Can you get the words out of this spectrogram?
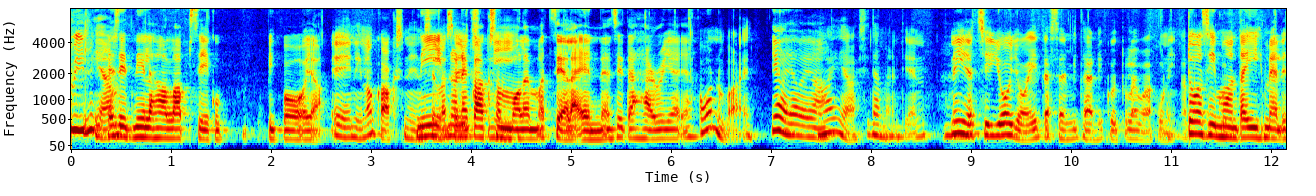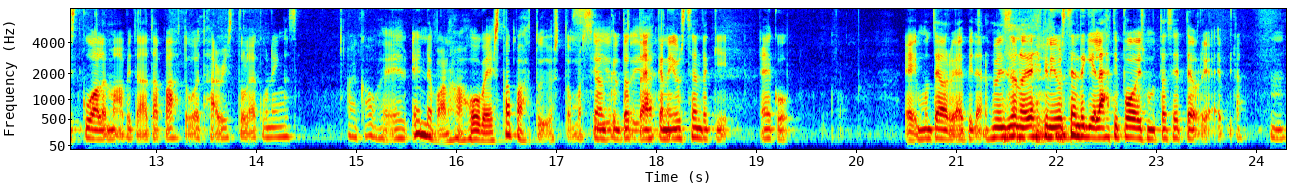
William. Ja sitten niillähän on lapsia kuin Pipo ja... Ei, niillä on kaksi. Niin, Niin, no ne yksi- kaksi on niin. molemmat siellä ennen sitä Harryä. Ja... On vai? Joo, joo, joo. Ai jaa, sitä mä en tiedä. Niin, että siinä joo joo, ei tässä mitään niin kuin tulevaa kuningatta. Tosi monta ihmeellistä kuolemaa pitää tapahtua, että Harrystä tulee kuningas. Ai kauhean, en- ennen vanhaa hoveissa tapahtui just tommosia Se on kyllä totta. juttuja. Ehkä ne just sen takia, ei kun, ei mun teoria ei pitänyt. Mä sanoin, että ehkä ne just sen takia lähti pois, mutta se teoria ei pidä. Mm.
